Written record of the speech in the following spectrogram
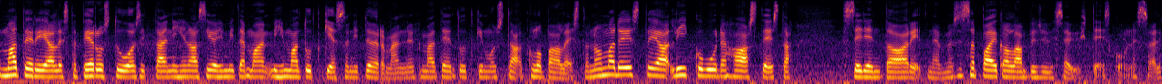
materiaalista perustuu osittain niihin asioihin, mitä mä, mihin mä oon tutkiessani törmännyt. Mä teen tutkimusta globaaleista nomadeista ja liikkuvuuden haasteista sedentaarit tämmöisessä paikallaan pysyvissä yhteiskunnissa. Eli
